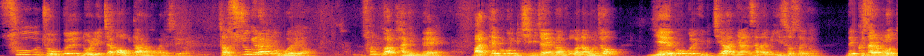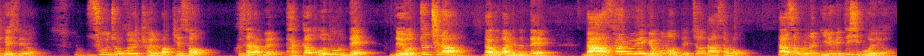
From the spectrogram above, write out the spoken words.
수족을 놀릴 자가 없다라고 말했어요. 자, 수족이라는 건 뭐예요? 손과 발인데 마태복음 22장에 가면 뭐가 나오죠? 예복을 입지 아니한 사람이 있었어요. 근데 그 사람을 어떻게 했어요? 수족을 결박해서 그 사람을 바깥 어두운데 내어 쫓으라 라고 말했는데 나사로의 경우는 어땠죠? 나사로? 나사로는 이름이 뜻이 뭐예요?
